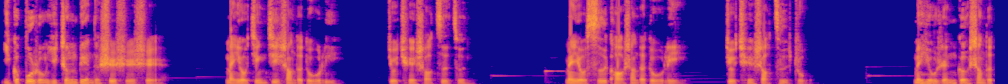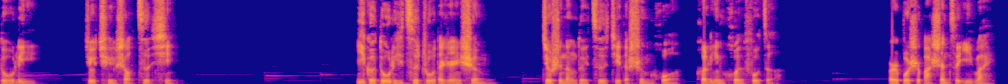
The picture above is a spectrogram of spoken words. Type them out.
一个不容易争辩的事实是，没有经济上的独立，就缺少自尊；没有思考上的独立，就缺少自主；没有人格上的独立，就缺少自信。一个独立自主的人生，就是能对自己的生活和灵魂负责，而不是把身子一歪，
